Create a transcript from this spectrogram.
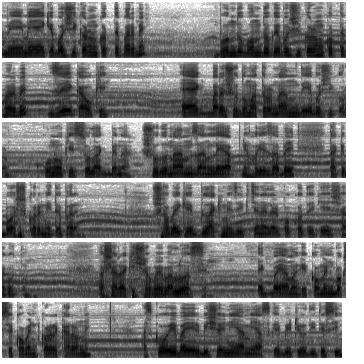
মেয়ে মেয়েকে বশীকরণ করতে পারবে, বন্ধু বন্ধুকে বশীকরণ করতে পারবে, যে কাউকে। একবারে শুধুমাত্র নাম দিয়ে বশীকরণ। কোনো কিছু লাগবে না, শুধু নাম জানলে আপনি হয়ে যাবে, তাকে বশ করে নিতে পারেন। সবাইকে ব্ল্যাক মিউজিক চ্যানেলের পক্ষ থেকে স্বাগতম। আশা রাখি সবাই ভালো আছেন। এক ভাই আমাকে কমেন্ট বক্সে কমেন্ট করার কারণে আজকে ওই ভাইয়ের বিষয় নিয়ে আমি আজকে ভিডিও দিতেছি।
